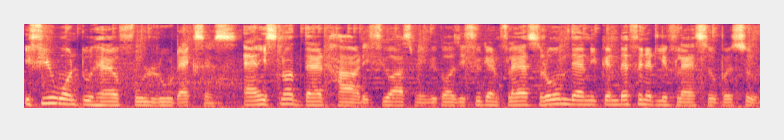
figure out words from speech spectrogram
if you want to have full root access and it's not that hard if you ask me because if you can flash ROM then you can definitely flash Super SU.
